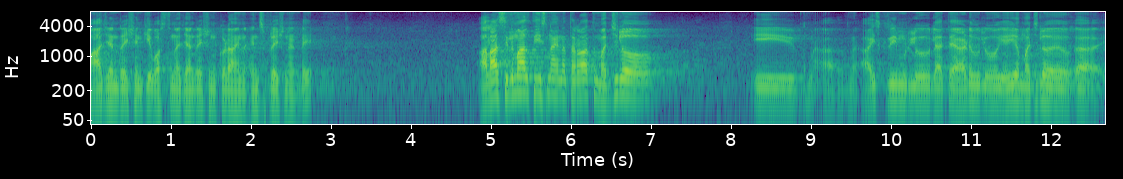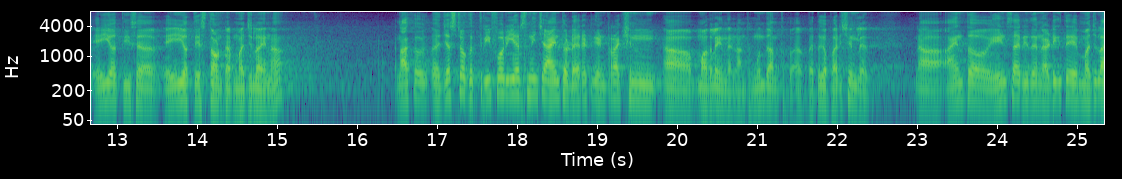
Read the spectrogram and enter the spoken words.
మా జనరేషన్కి వస్తున్న జనరేషన్ కూడా ఆయన ఇన్స్పిరేషన్ అండి. అలా సినిమాలు తీసిన ఆయన తర్వాత మధ్యలో ఈ ఐస్ క్రీములు లేకపోతే అడవులు ఏయో మధ్యలో ఏయో తీసా ఏయో తీస్తూ ఉంటారు మధ్యలో ఆయన. నాకు జస్ట్ ఒక త్రీ ఫోర్ ఇయర్స్ నుంచి ఆయనతో డైరెక్ట్గా ఇంటరాక్షన్ మొదలైందండి. అంతకుముందు అంత పెద్దగా పరిచయం లేదు. నా ఆయనతో ఏంటి సార్ ఇదని అడిగితే మధ్యలో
